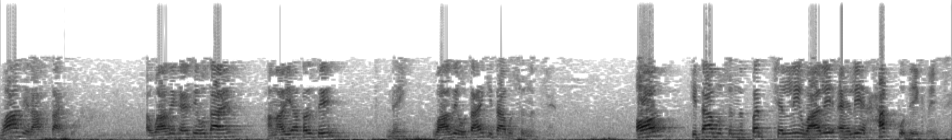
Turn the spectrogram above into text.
واضح راستہ ہے وہ۔ اب واضح کیسے ہوتا ہے؟ ہماری عقل سے نہیں۔ واضح ہوتا ہے کتاب و سنت سے۔ اور کتاب و سنت پر چلنے والے اہل حق کو دیکھنے سے۔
